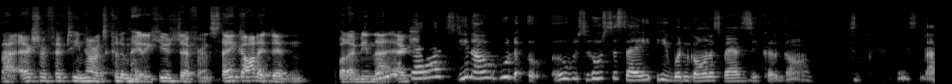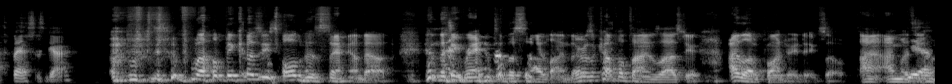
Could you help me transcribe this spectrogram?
that extra 15 yards could have made a huge difference. Thank God it didn't. But I mean that extra, fast, you know, who who's who's to say he wouldn't go on as fast as he could have gone? He's not the fastest guy. well, because he's holding his stand out, and then he ran to the sideline. There was a couple times last year. I love Quandre Diggs, so I, am with yeah. you.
